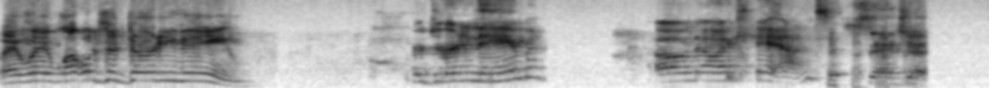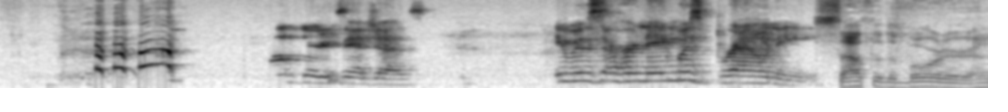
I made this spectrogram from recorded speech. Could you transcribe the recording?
Wait, wait. What was her dirty name? her dirty name. Oh no, I can't. Sanchez. Not Dirty Sanchez. It was her name was Brownie. South of the border, huh?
